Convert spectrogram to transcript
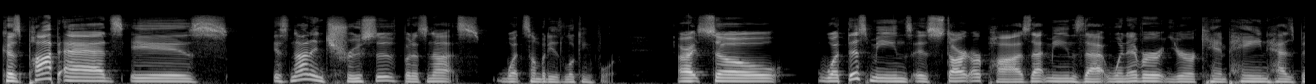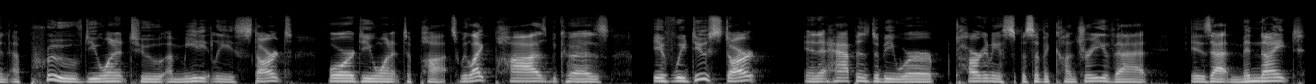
Because pop ads is is not intrusive, but it's not what somebody is looking for. All right, so what this means is start or pause. That means that whenever your campaign has been approved, do you want it to immediately start or do you want it to pause? We like pause because if we do start and it happens to be we're targeting a specific country that is at midnight,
